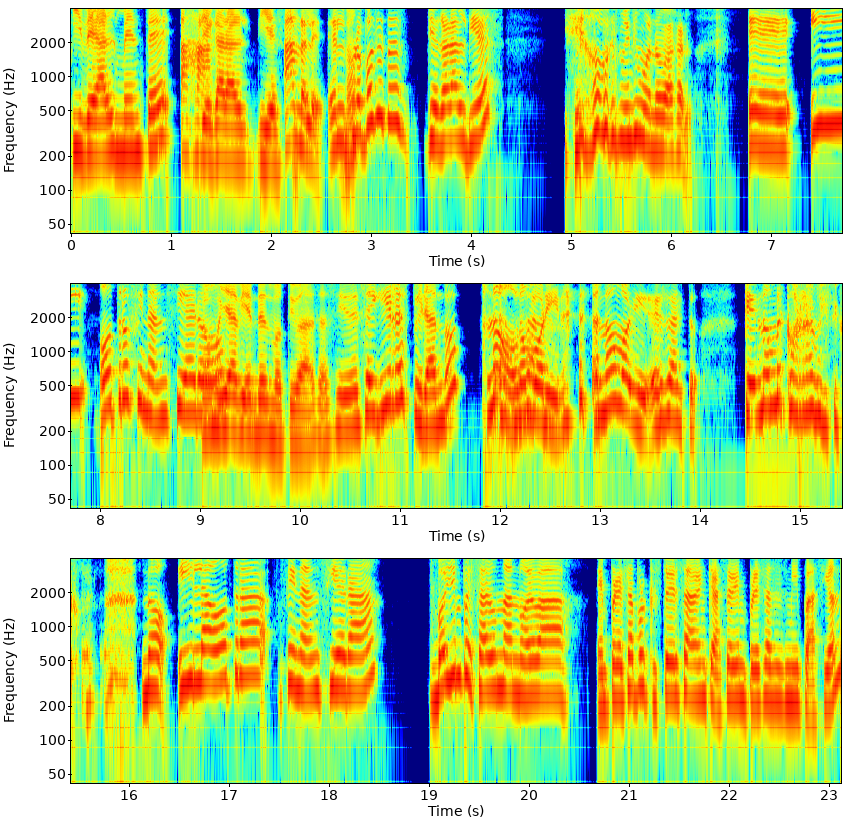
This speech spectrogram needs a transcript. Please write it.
idealmente Ajá. llegar al 10. Ándale, el ¿no? propósito es llegar al 10 y si no, pues mínimo no bajarlo. Eh, y otro financiero. Como ya bien desmotivadas, así de seguir respirando, No, no sea, morir. No morir, exacto. Que no me corra mi psicólogo. No, y la otra financiera, voy a empezar una nueva empresa porque ustedes saben que hacer empresas es mi pasión.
